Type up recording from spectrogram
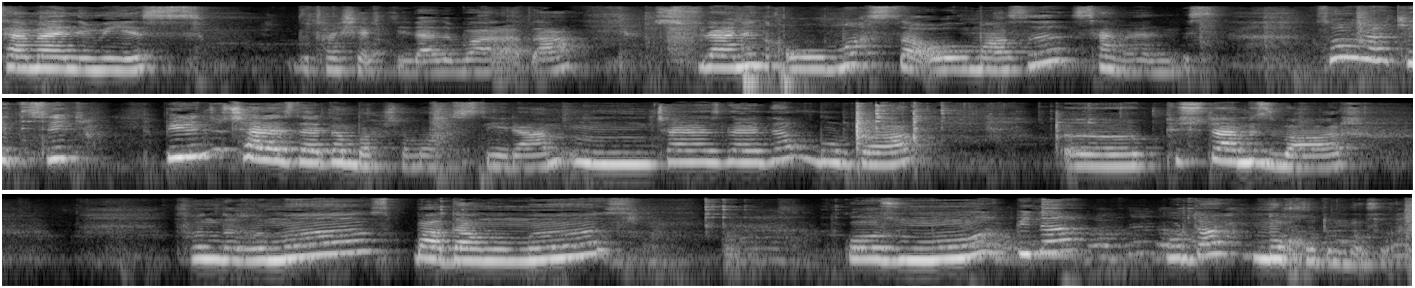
səmənimiz bu təşəkkürdədir bu arada. Süfrənin olmazsa olmazı səmənimiz. Sonra keçsik. Birinci çərəzlərdən başlamaq istəyirəm. Hmm, Çərəzlərdən burada e, püstəmiz var. Fındığımız, badamımız, qozumuz, bir də burada noxudumuz var.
